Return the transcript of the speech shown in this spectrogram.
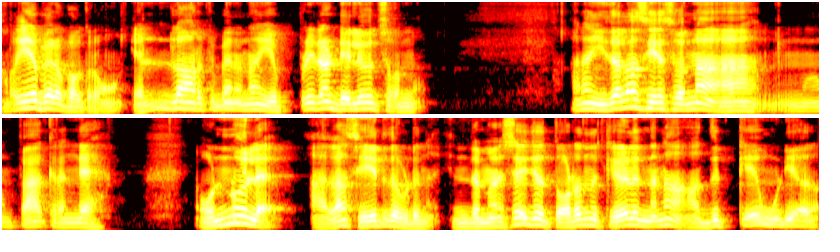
நிறைய பேரை பார்க்குறோம். எல்லாருக்குமே என்னென்னா எப்படிலாம் டெலிவரன்ஸ் வரணும்? ஆனால் இதெல்லாம் செய்ய சொன்னால் பார்க்குறேங்க ஒன்றும் இல்லை. அதெல்லாம் செய்கிறத விடுங்க. இந்த மெசேஜை தொடர்ந்து கேளுங்கன்னா அதுக்கே முடியாது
